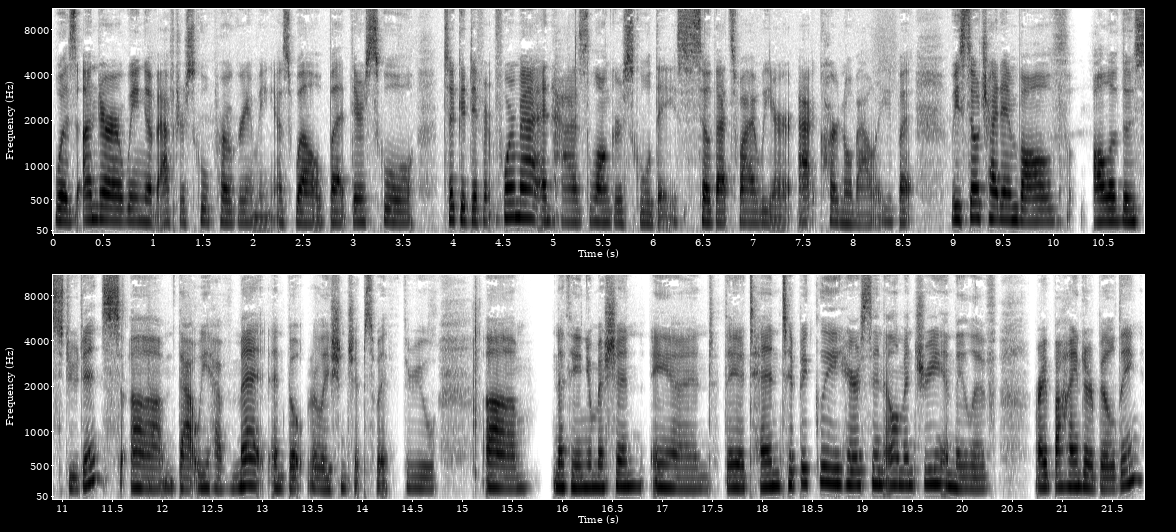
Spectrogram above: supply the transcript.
was under our wing of after school programming as well, but their school took a different format and has longer school days. So, that's why we are at Cardinal Valley. But we still try to involve all of those students um, that we have met and built relationships with through um, Nathaniel Mission, and they attend typically Harrison Elementary, and they live right behind our building.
